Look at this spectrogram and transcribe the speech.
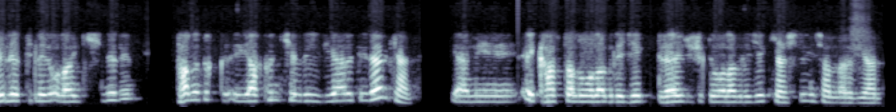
belirtileri olan kişilerin tanıdık yakın çevreyi ziyaret ederken yani ek hastalığı olabilecek, direnç düşüklüğü olabilecek yaşlı insanları ziyaret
